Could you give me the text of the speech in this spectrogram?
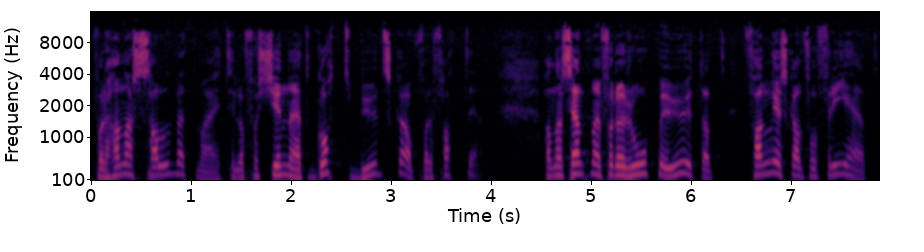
for han har salvet meg til å forkynne et godt budskap for fattige. Han har sendt meg for å rope ut at fanger skal få frihet,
